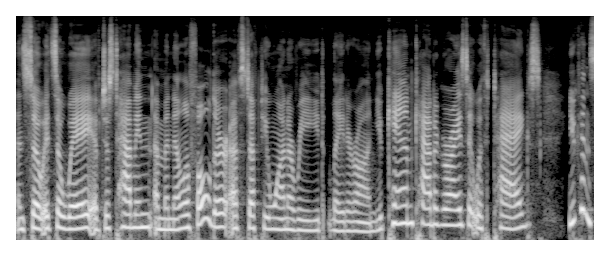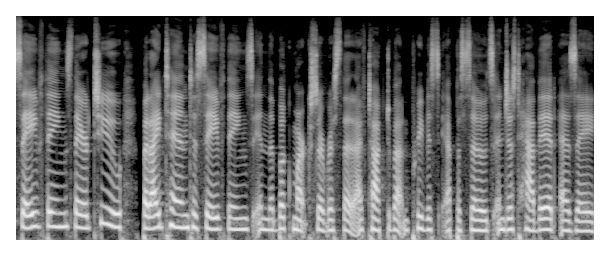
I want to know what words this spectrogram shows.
And so it's a way of just having a manila folder of stuff you want to read later on. You can categorize it with tags. You can save things there too, but I tend to save things in the bookmark service that I've talked about in previous episodes and just have it as a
